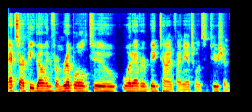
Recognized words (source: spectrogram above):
XRP going from Ripple to whatever big time financial institution.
